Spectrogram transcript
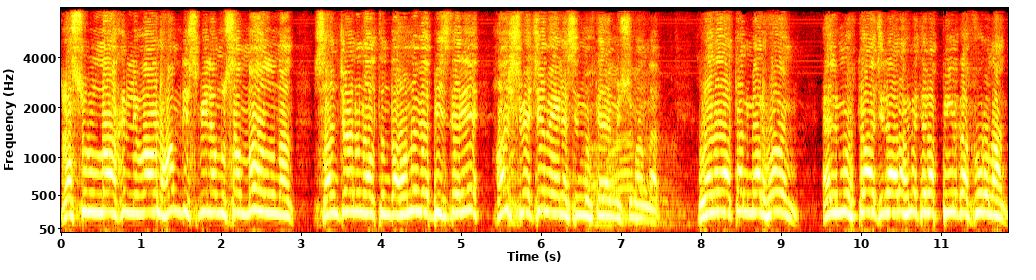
Resulullah'ın Livaul Hamd ismiyle musamma olunan sancağının altında onu ve bizleri haş ve cem eylesin muhterem Müslümanlar. Burada yatan merhum el muhtac ila rahmeti rabbil gafur olan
